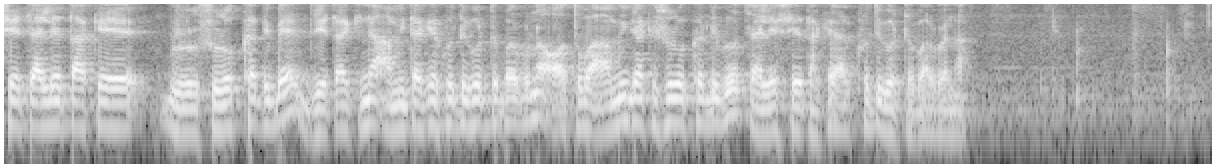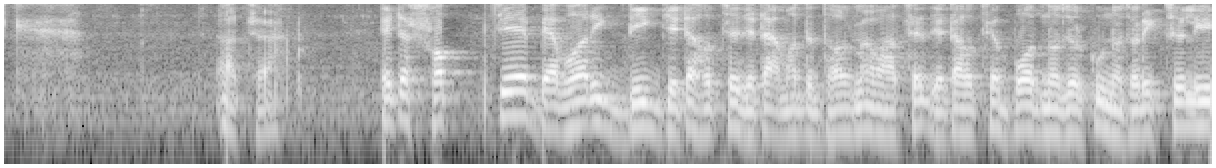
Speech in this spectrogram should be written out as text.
সে চাইলে তাকে সুরক্ষা দিবে, যেটা কিনা আমি তাকে ক্ষতি করতে পারব না, অথবা আমি যাকে সুরক্ষা দিব, চাইলে সে তাকে আর ক্ষতি করতে পারবে না। আচ্ছা এটা সবচেয়ে ব্যবহারিক দিক যেটা হচ্ছে, যেটা আমাদের ধর্মেও আছে, যেটা হচ্ছে বদ নজর কুনজর। অ্যাকচুয়ালি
